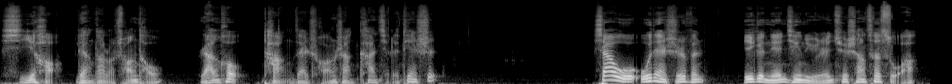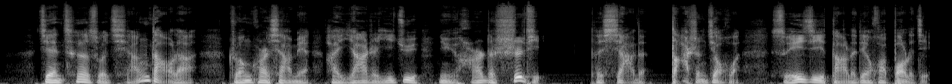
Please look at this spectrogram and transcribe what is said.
洗好晾到了床头，然后。躺在床上看起了电视。下午五点十分，一个年轻女人去上厕所，见厕所墙倒了，砖块下面还压着一具女孩的尸体，她吓得大声叫唤，随即打了电话报了警。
